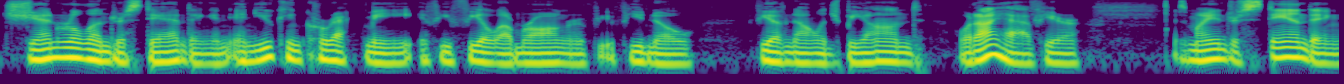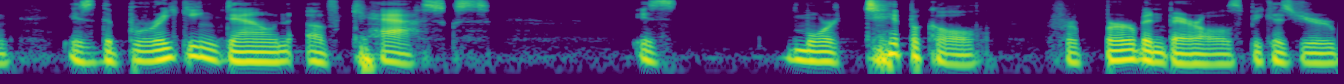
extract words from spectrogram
general understanding, and, and you can correct me if you feel I'm wrong or if, if you know, if you have knowledge beyond what I have here, is my understanding is the breaking down of casks is more typical for bourbon barrels because you're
